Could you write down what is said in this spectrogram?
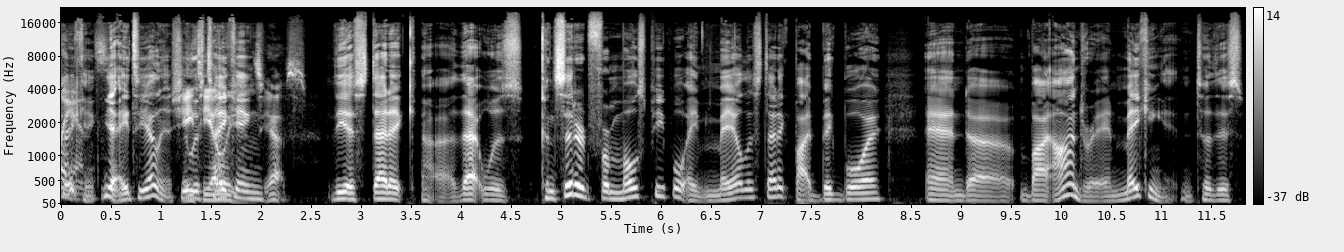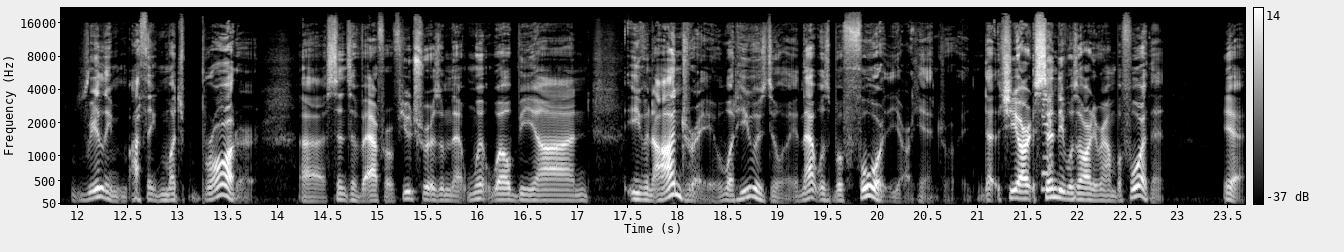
taking yeah ATLiens. She was taking yes. the aesthetic uh, that was considered for most people a male aesthetic by Big Boi and uh, by Andre and making it into this really, I think, much broader uh, sense of Afrofuturism that went well beyond even Andre, what he was doing. And that was before the ArchAndroid. That she, already, Cindi was already around before then. Yeah.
